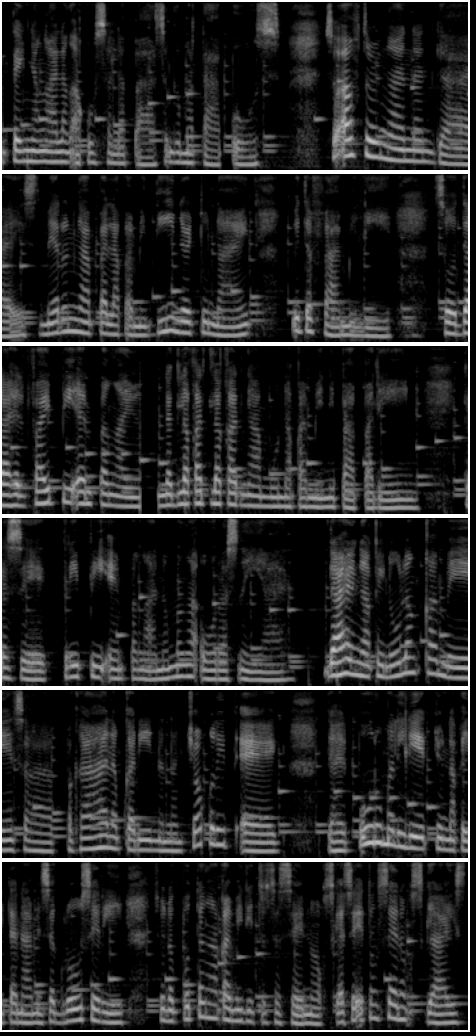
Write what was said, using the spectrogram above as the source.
Hintay niya nga lang ako sa labas hanggang matapos. So after nga nan guys, meron nga pala kami dinner tonight with the family. So dahil 5pm pa ngayon, naglakad-lakad nga muna kami ni Papa Lane. Kasi 3pm pa nga ng mga oras na yan. Dahil nga kinulang kami sa paghahanap kanina ng chocolate egg dahil puro maliliit yung nakita namin sa grocery. So nagpunta nga kami dito sa Senox kasi itong Senox guys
